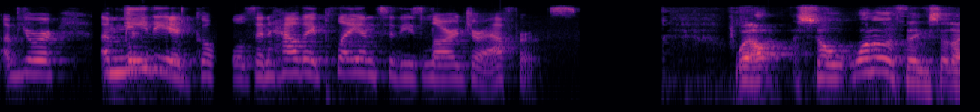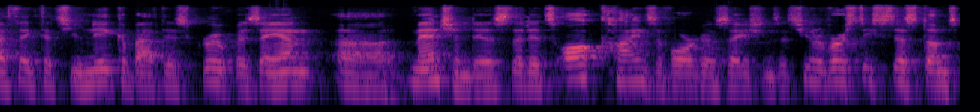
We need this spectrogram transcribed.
of your immediate goals and how they play into these larger efforts. Well, so one of the things that I think that's unique about this group, as Anne uh, mentioned, is that it's all kinds of organizations. It's university systems,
